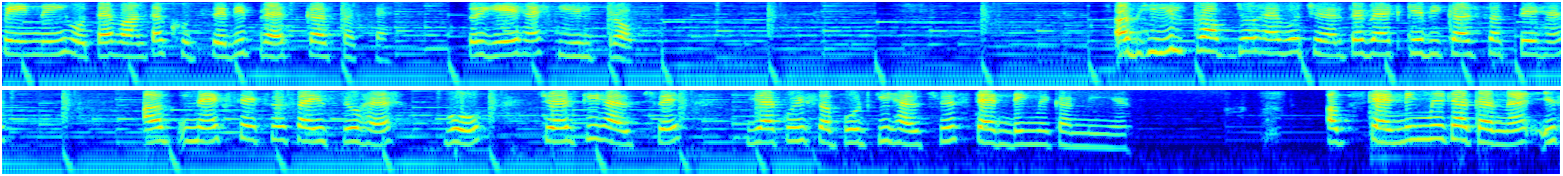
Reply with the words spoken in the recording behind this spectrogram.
पेन नहीं होता है, वहाँ तक खुद से भी प्रेस कर सकता है। तो ये है हील प्रॉप अब हील प्रॉप जो है वो चेयर पे बैठ के भी कर सकते हैं। अब नेक्स्ट एक्सरसाइज जो है वो चेयर की हेल्प से या कोई सपोर्ट की हेल्प से स्टैंडिंग में करनी है। अब स्टैंडिंग में क्या करना है? इस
